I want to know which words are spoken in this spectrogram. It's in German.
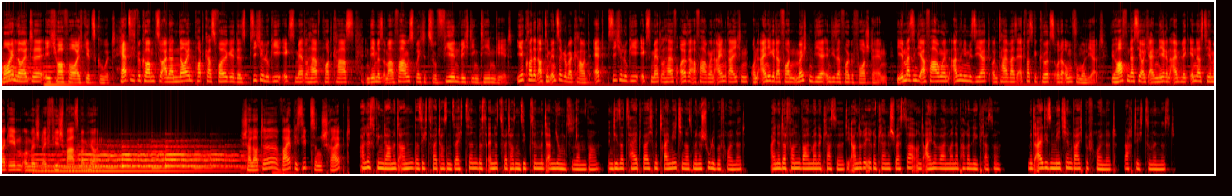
Moin Leute, ich hoffe, euch geht's gut. Herzlich willkommen zu einer neuen Podcast-Folge des Psychologie X Mental Health Podcasts, in dem es um Erfahrungsberichte zu vielen wichtigen Themen geht. Ihr konntet auf dem Instagram-Account Psychologie X Mental Health eure Erfahrungen einreichen und einige davon möchten wir in dieser Folge vorstellen. Wie immer sind die Erfahrungen anonymisiert und teilweise etwas gekürzt oder umformuliert. Wir hoffen, dass sie euch einen näheren Einblick in das Thema geben und wünschen euch viel Spaß beim Hören. Charlotte, weiblich 17, schreibt. Alles fing damit an, dass ich 2016 bis Ende 2017 mit einem Jungen zusammen war. In dieser Zeit war ich mit drei Mädchen aus meiner Schule befreundet. Eine davon war in meiner Klasse, die andere ihre kleine Schwester und eine war in meiner Parallelklasse. Mit all diesen Mädchen war ich befreundet, dachte ich zumindest.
